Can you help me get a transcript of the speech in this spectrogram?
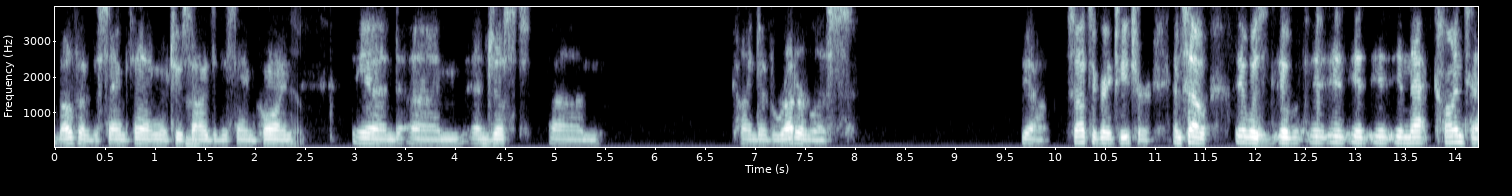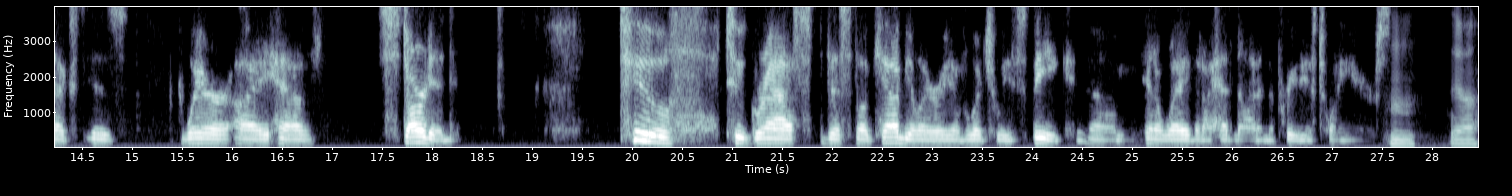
Both of the same thing. They're 2 mm-hmm. sides of the same coin, and um, and just um, kind of rudderless yeah so that's a great teacher and so it was it, it, it, it, in that context is where i have started to to grasp this vocabulary of which we speak um, in a way that i had not in the previous 20 years hmm. yeah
